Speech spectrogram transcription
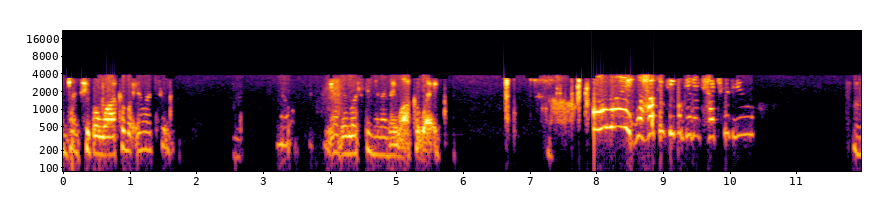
Sometimes people walk away. Let's see. No. Yeah, they're listening and then they walk away. All right. Well, how can people get in touch with you? Hmm.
